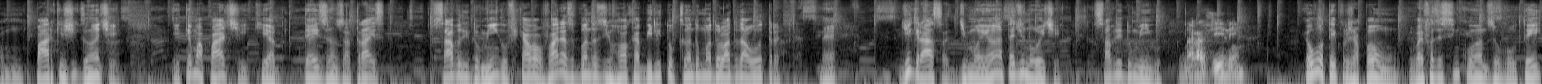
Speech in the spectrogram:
um parque gigante. E tem uma parte que há 10 anos atrás sábado e domingo ficava várias bandas de rockabilly tocando uma do lado da outra, né? De graça, de manhã até de noite, sábado e domingo. Maravilha, hein? Eu voltei para o Japão, vai fazer cinco anos eu voltei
